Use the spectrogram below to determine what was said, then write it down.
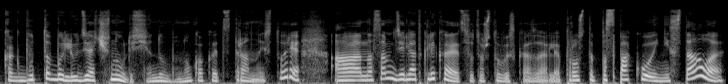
как будто бы люди очнулись. Я думаю, ну какая-то странная история. А на самом деле откликается то, что вы сказали. Просто поспокойнее стало,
